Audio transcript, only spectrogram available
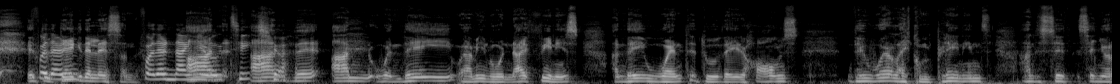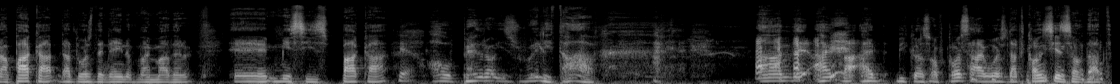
For to their- take the lesson for their nine-year-old teacher. and the, and when they, I mean, when I finished and they went to their homes, they were like complaining and said, Senora Paca, that was the name of my mother, uh, Mrs. Paca, Yeah. oh, Pedro is really tough. and I, I, because of course I was not conscious of that.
